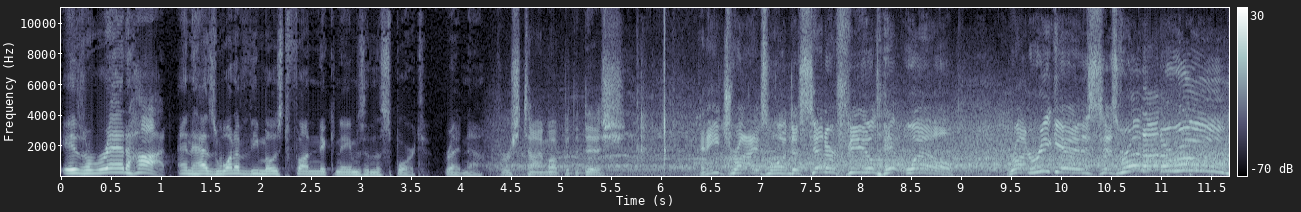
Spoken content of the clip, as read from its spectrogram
is red hot and has one of the most fun nicknames in the sport right now. First time up at the dish. And he drives one to center field, hit well. Rodriguez is run out of room.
